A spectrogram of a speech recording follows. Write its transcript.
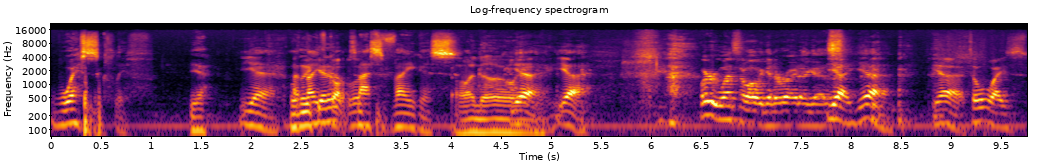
Westcliff. Yeah. Yeah. Well, and they they've got Las Vegas. I know. I yeah, know. yeah. Every once in a while we get it right, I guess. Yeah, yeah. yeah, it's always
